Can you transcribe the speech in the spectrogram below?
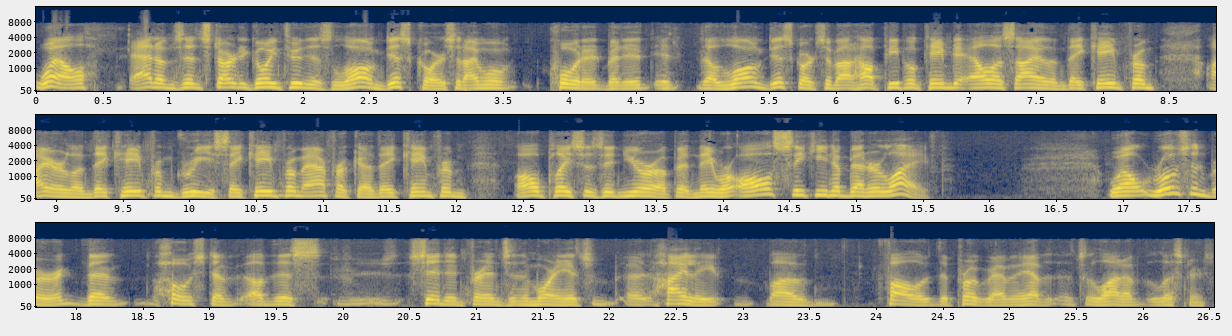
Well, Adams then started going through this long discourse, and I won't quote it, but it, it, the long discourse about how people came to Ellis Island. They came from Ireland. They came from Greece. They came from Africa. They came from all places in Europe, and they were all seeking a better life. Well, Rosenberg, the host of, of this Sid and Friends in the Morning, it's uh, highly uh, followed the program. They have it's a lot of listeners.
